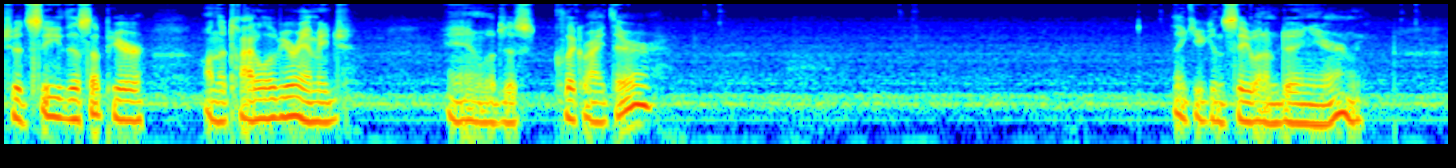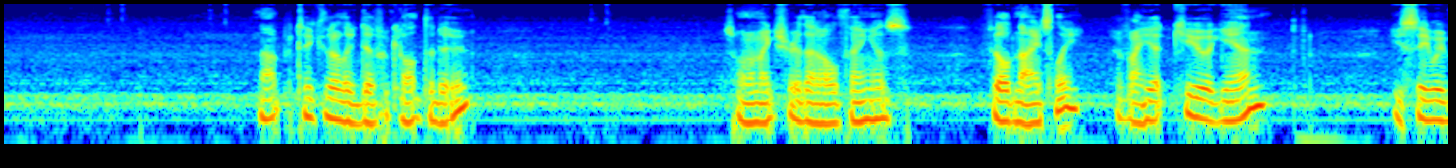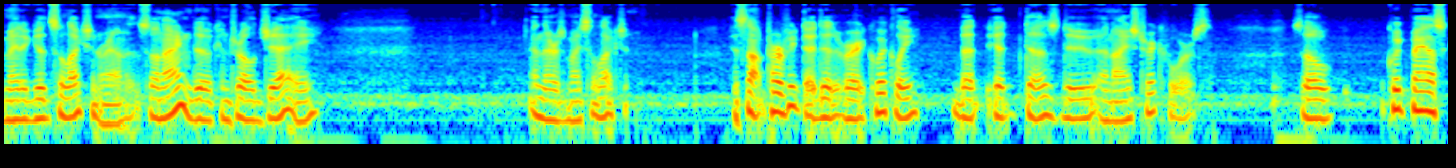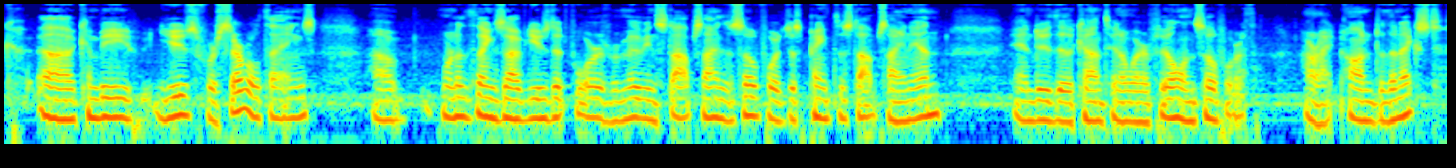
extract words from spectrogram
should see this up here on the title of your image, and we'll just click right there. I think you can see what I'm doing here. Not particularly difficult to do. Just want to make sure that whole thing is filled nicely. If I hit Q again, you see we've made a good selection around it. So now I can do a control J and there's my selection. It's not perfect, I did it very quickly, but it does do a nice trick for us. So quick mask uh, can be used for several things. Uh, one of the things I've used it for is removing stop signs and so forth. Just paint the stop sign in and do the content aware fill and so forth. All right, on to the next.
